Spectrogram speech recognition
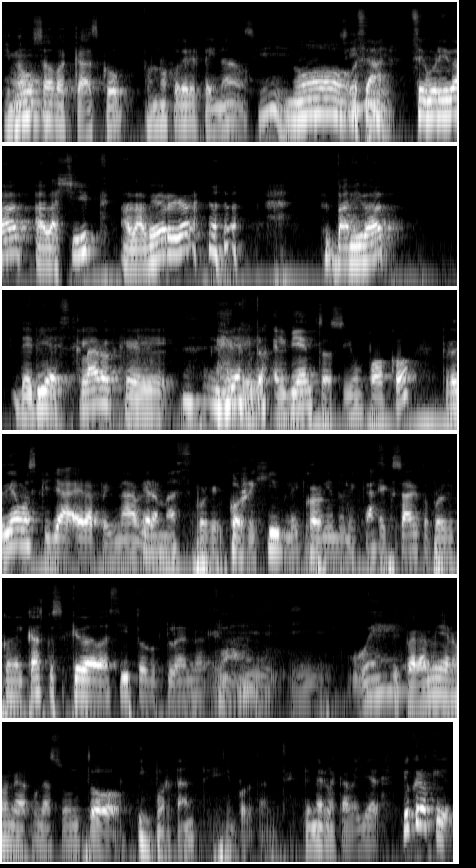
Y no, usaba casco. Por no joder el peinado. Sí. No, o sea, seguridad a la shit, a la verga. Vanidad de 10. Claro que el, el, viento. sí, un poco, pero digamos que ya era peinable. Era más porque, corregible que poniéndole casco. Exacto, porque con el casco se quedaba así todo plano y, y, para mí era un asunto importante. Importante. Tener la cabellera. Yo creo que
